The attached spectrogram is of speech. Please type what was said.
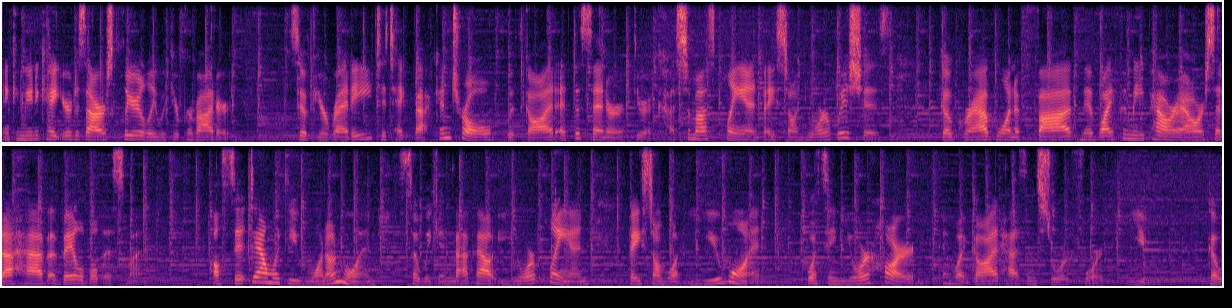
and communicate your desires clearly with your provider. So, if you're ready to take back control with God at the center through a customized plan based on your wishes, go grab one of five Midwife and Me Power Hours that I have available this month. I'll sit down with you one on one so we can map out your plan based on what you want, what's in your heart, and what God has in store for you. Go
